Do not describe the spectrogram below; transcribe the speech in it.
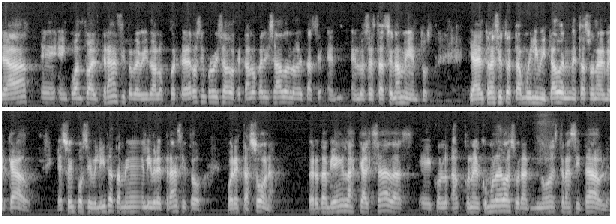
Ya eh, en cuanto al tránsito, debido a los vertederos improvisados que están localizados en los, en, los, estacionamientos, ya el tránsito está muy limitado en esta zona del mercado. Eso imposibilita también el libre tránsito por esta zona. Pero también en las calzadas, eh, con, el cúmulo de basura, no es transitable.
